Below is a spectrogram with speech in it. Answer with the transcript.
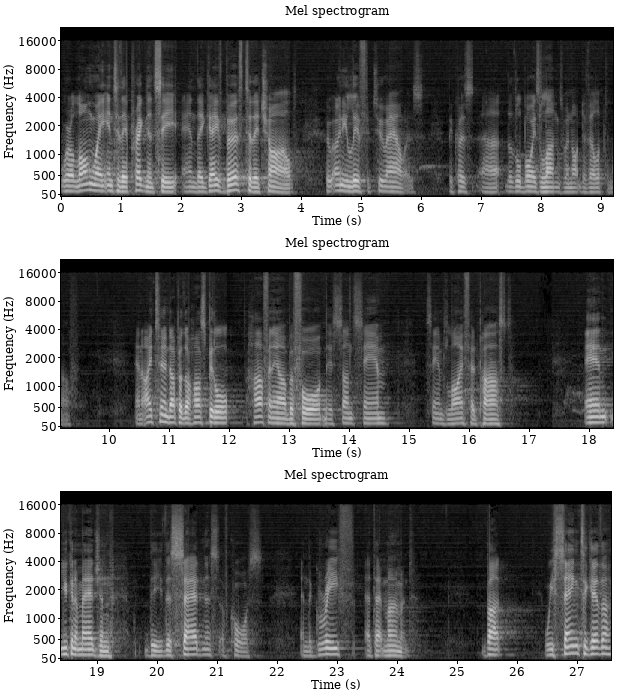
were a long way into their pregnancy and they gave birth to their child who only lived for two hours because uh, the little boy's lungs were not developed enough. And I turned up at the hospital half an hour before their son Sam. Sam's life had passed. And you can imagine the, the sadness, of course, and the grief at that moment. But we sang together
